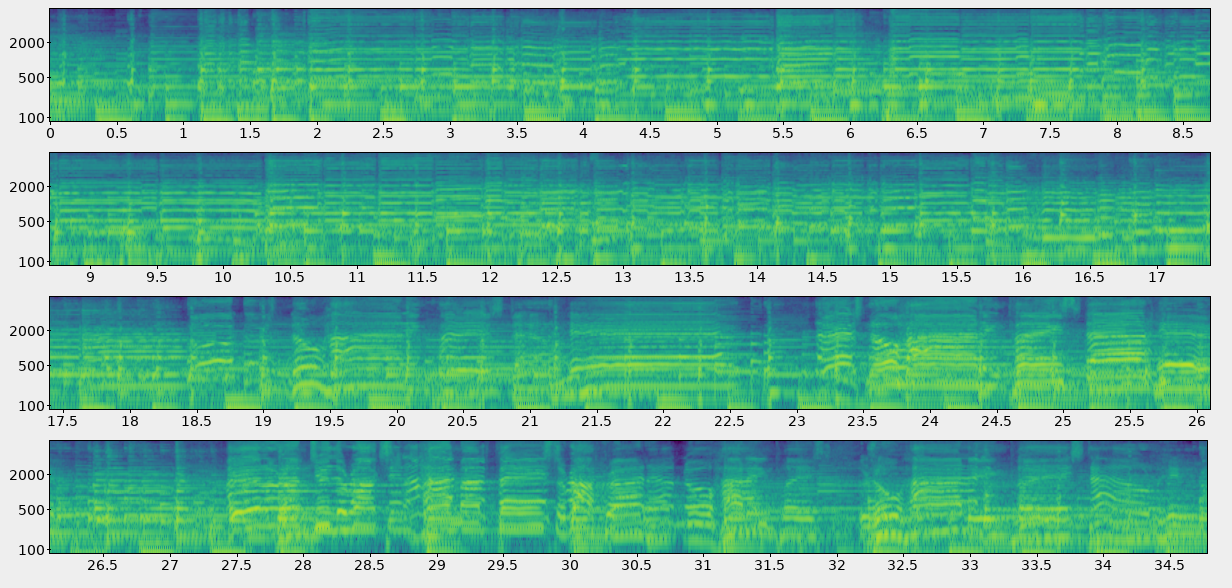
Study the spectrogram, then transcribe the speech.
The rocks and I hide my face. The rock right out, no hiding place. There's no hiding place down here.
